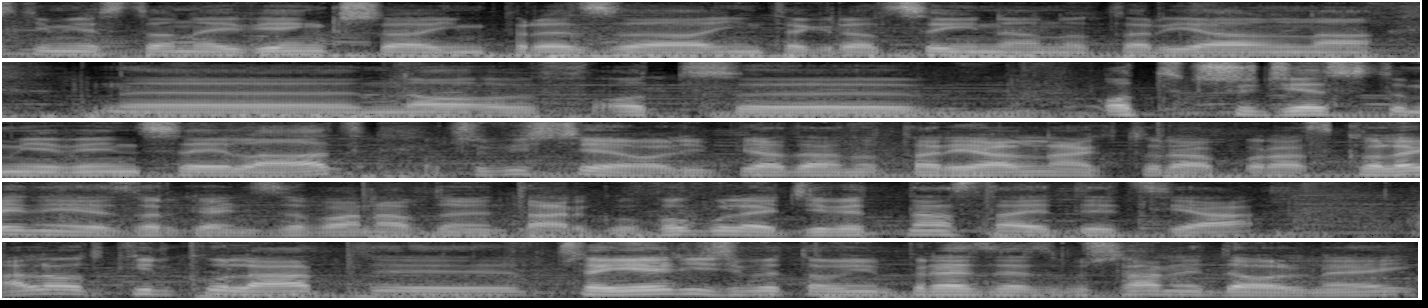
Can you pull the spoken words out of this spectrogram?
wszystkim jest to największa impreza integracyjna, notarialna e, no, od, e, od 30 mniej więcej lat. Oczywiście Olimpiada Notarialna, która po raz kolejny jest organizowana w Nowym Targu. W ogóle 19 edycja, ale od kilku lat y, przejęliśmy tą imprezę z Mszany Dolnej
